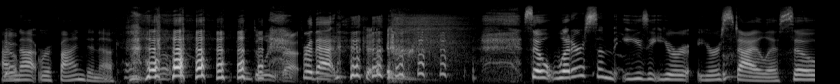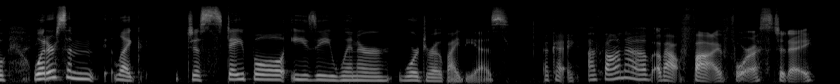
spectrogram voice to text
I'm not refined enough Okay, well, delete that. for that. Okay. so, what are some easy? You're you're stylist, so what are some like just staple, easy winter wardrobe ideas? Okay, I thought of about five for us today.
